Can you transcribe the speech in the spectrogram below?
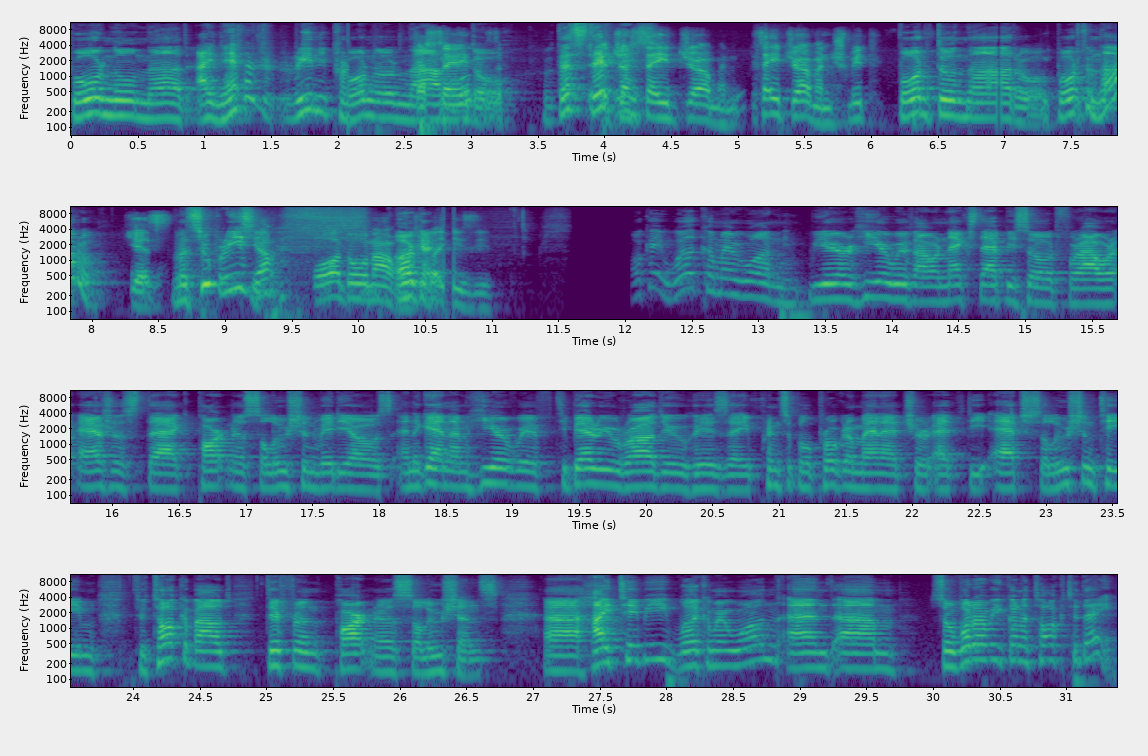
Bornonado. I never really pronounced Bornonado. That's different. Just say German. Say German, Schmidt. Bordonaro. Bordonaro? Yes. That's super easy. Yeah, Bordonaro. Okay. Super easy. Okay, welcome everyone. We are here with our next episode for our Azure Stack Partner Solution videos. And again, I'm here with Tiberiu Radu, who is a Principal Program Manager at the Edge Solution team to talk about different partner solutions. Uh, hi Tibi, welcome everyone. And um, so what are we going to talk today?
